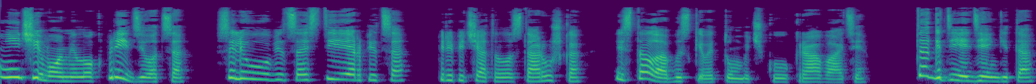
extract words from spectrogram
Ничего, милок, придется. Слюбится, стерпится, перепечатала старушка и стала обыскивать тумбочку у кровати. Так где деньги-то?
